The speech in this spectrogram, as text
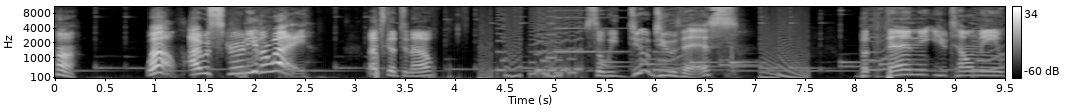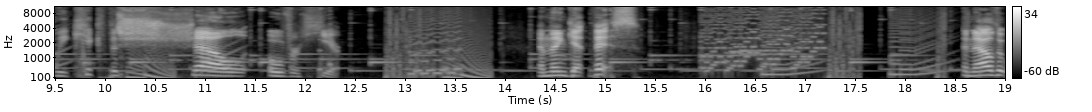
Huh. Well, I was screwed either way. That's good to know. So we do do this, but then you tell me we kick the shell over here. And then get this. And now that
